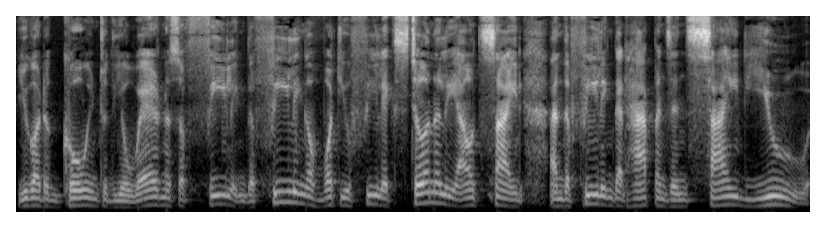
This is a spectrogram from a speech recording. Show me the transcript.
You got to go into the awareness of feeling, the feeling of what you feel externally outside, and the feeling that happens inside you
